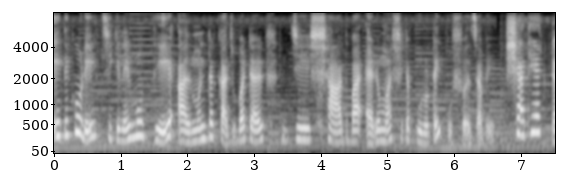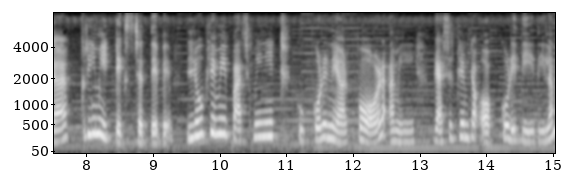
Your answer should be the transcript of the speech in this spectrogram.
এতে করে চিকেনের মধ্যে আলমন্ড আর কাজু বাটার যে স্বাদ বা অ্যারোমা সেটা পুরোটাই পুশ হয়ে যাবে। সাথে একটা ক্রিমি টেক্সচার দেবে। লো ফ্লেমে পাঁচ মিনিট কুক করে নেওয়ার পর আমি গ্যাসের ফ্লেমটা অফ করে দিয়ে দিলাম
